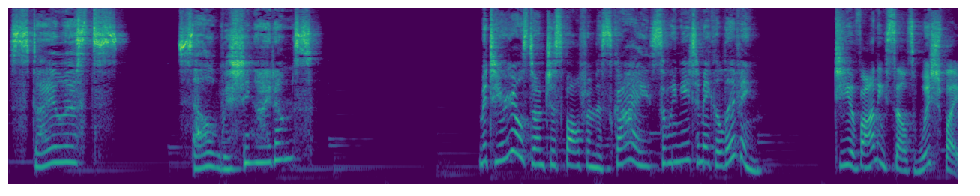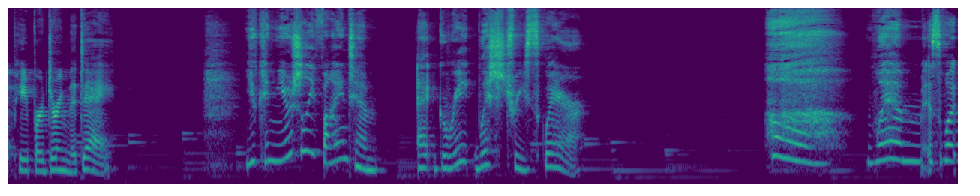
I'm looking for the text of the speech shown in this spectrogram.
Stylists sell wishing items? Materials don't just fall from the sky, so we need to make a living. Giovanni sells wish flight paper during the day. You can usually find him at Great Wish Tree Square. Whim is what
